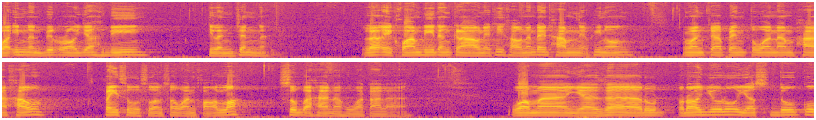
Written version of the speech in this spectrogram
วะอินนันบิรรอยะฮดีอิลันจันนะแล้วไอ้ความดีดังกล่าวเนี่ยที่เขานั้นได้ทำเนี่ยพี่น้องมันจะเป็นตัวนำพาเขา ไปสู่สวนสวรรค์ของอัลลอฮ์ซุบฮานะฮูวะตาลาวะมายาซารุรอยุลยัสดุกุ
